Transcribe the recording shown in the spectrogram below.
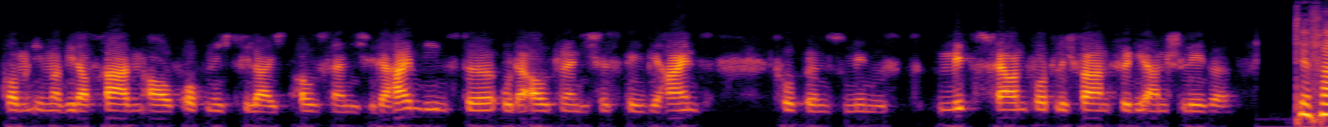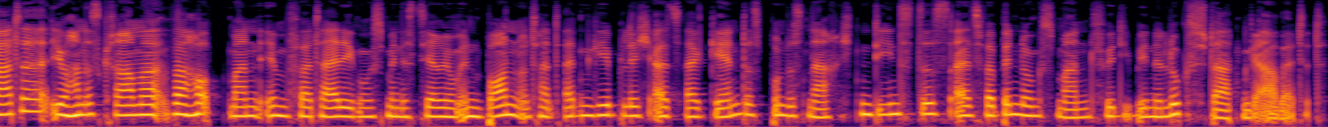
kommen immer wieder Fragen auf, ob nicht vielleicht ausländische Geheimdienste oder ausländische Stay-Behind-Truppen zumindest mitverantwortlich waren für die Anschläge. Der Vater, Johannes Kramer, war Hauptmann im Verteidigungsministerium in Bonn und hat angeblich als Agent des Bundesnachrichtendienstes als Verbindungsmann für die Benelux-Staaten gearbeitet.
